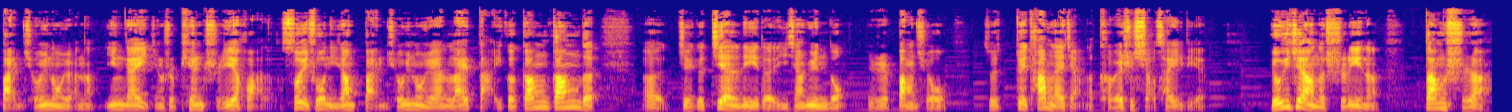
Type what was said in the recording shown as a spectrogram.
板球运动员呢，应该已经是偏职业化的了。所以说，你让板球运动员来打一个刚刚的，呃，这个建立的一项运动，就是棒球，所以对他们来讲呢，可谓是小菜一碟。由于这样的实力呢，当时啊，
